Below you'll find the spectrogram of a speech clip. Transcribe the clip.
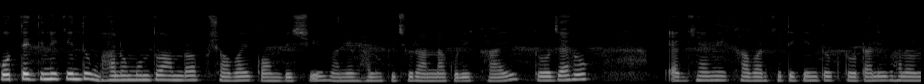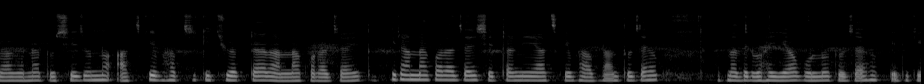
প্রত্যেক দিনই কিন্তু ভালো মন্দ আমরা সবাই কম বেশি মানে ভালো কিছু রান্না করে, খাই। তো যাই হোক, একঘেয়েমি খাবার খেতে কিন্তু টোটালি ভালো লাগে না। তো সেই জন্য আজকে ভাবছি কিছু একটা রান্না করা যায়। তো কী রান্না করা যায় সেটা নিয়ে আজকে ভাবলাম। তো যাই হোক, আপনাদের ভাইয়াও বলল, তো যাই হোক, এদিকে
